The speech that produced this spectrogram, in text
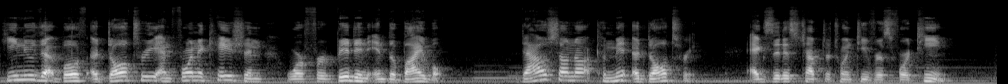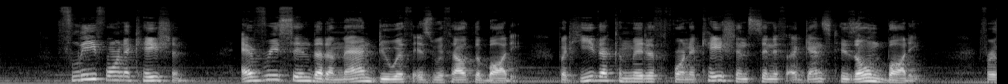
He knew that both adultery and fornication were forbidden in the Bible. Thou shalt not commit adultery. Exodus chapter 20, verse 14. Flee fornication. Every sin that a man doeth is without the body, but he that committeth fornication sinneth against his own body. 1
